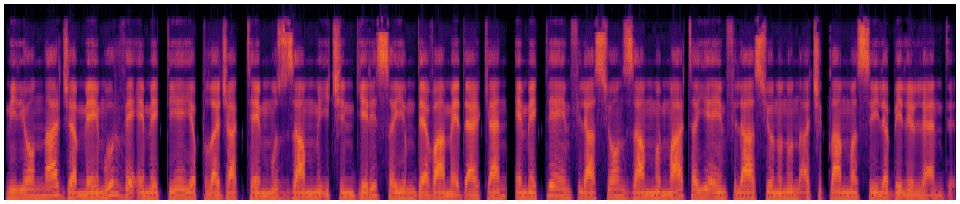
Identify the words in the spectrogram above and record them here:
Milyonlarca memur ve emekliye yapılacak Temmuz zammı için geri sayım devam ederken, emekli enflasyon zammı Mart ayı enflasyonunun açıklanmasıyla belirlendi.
